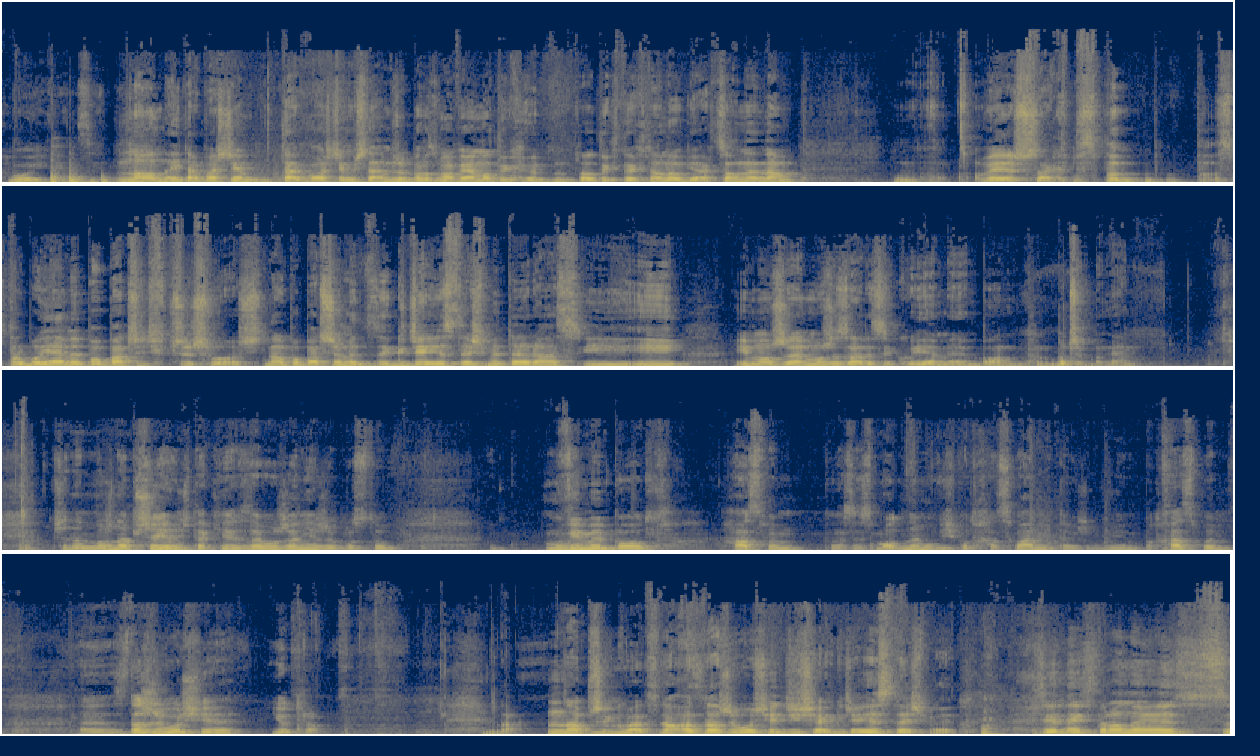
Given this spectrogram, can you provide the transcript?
Było ich więcej. No, no i tak właśnie, tak właśnie myślałem, że porozmawiałem o tych, o tych technologiach, co one nam, wiesz, tak sp- spróbujemy popatrzeć w przyszłość. No, popatrzymy, gdzie jesteśmy teraz i, i, i może, może zaryzykujemy, bo, bo czemu nie? Czy no, można przyjąć takie założenie, że po prostu mówimy pod hasłem, teraz jest modne mówić pod hasłami, także mówimy pod hasłem, e, zdarzyło się jutro. Na, na przykład. No a zdarzyło się dzisiaj. Gdzie jesteśmy? Z jednej strony z,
